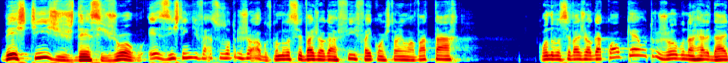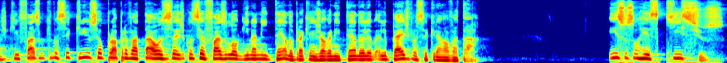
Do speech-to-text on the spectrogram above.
vestígios desse jogo existem em diversos outros jogos. Quando você vai jogar FIFA e constrói um avatar, quando você vai jogar qualquer outro jogo na realidade que faz com que você crie o seu próprio avatar, ou seja, quando você faz o login na Nintendo, para quem joga Nintendo, ele, ele pede para você criar um avatar. Isso são resquícios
